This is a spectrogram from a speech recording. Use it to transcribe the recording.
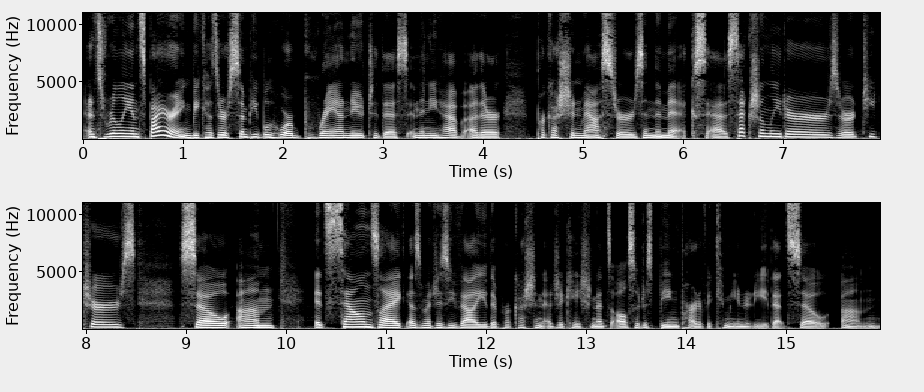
and it's really inspiring because there's some people who are brand new to this, and then you have other percussion masters in the mix as section leaders or teachers. So um, it sounds like, as much as you value the percussion education, it's also just being part of a community that's so um,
